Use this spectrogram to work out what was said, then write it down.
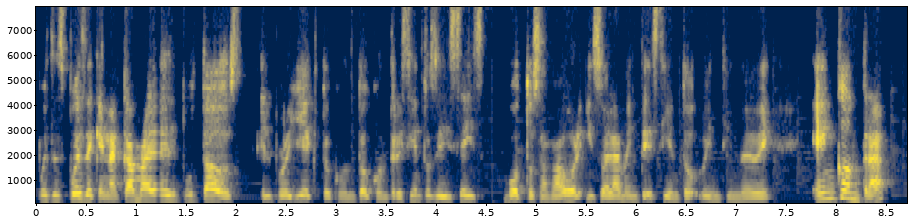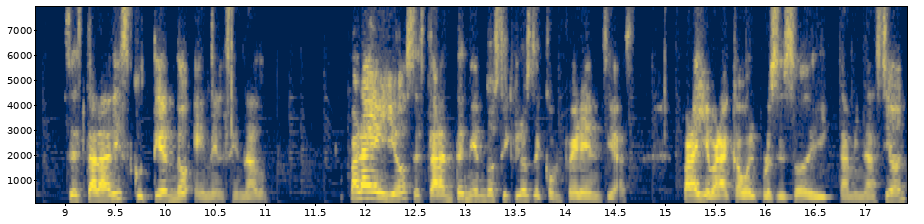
pues después de que en la Cámara de Diputados el proyecto contó con 316 votos a favor y solamente 129 en contra, se estará discutiendo en el Senado. Para ello, se estarán teniendo ciclos de conferencias para llevar a cabo el proceso de dictaminación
